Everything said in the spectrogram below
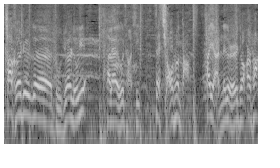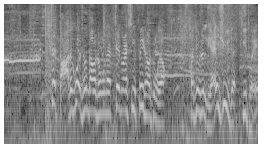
他和这个主角刘烨，他俩有一场戏在桥上打，他演那个人叫二胖。这打的过程当中呢，这段戏非常重要，他就是连续的踢腿，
